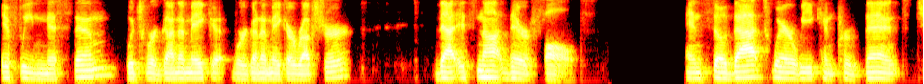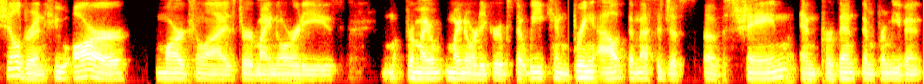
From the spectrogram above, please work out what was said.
if we miss them which we're going to make it we're going to make a rupture that it's not their fault. And so that's where we can prevent children who are marginalized or minorities from my minority groups that we can bring out the message of, of shame and prevent them from even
